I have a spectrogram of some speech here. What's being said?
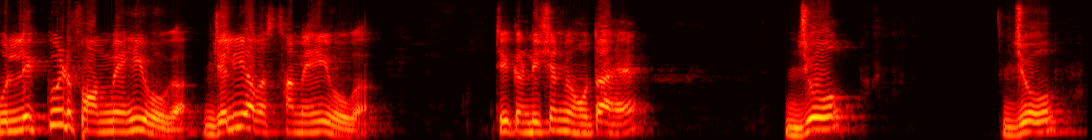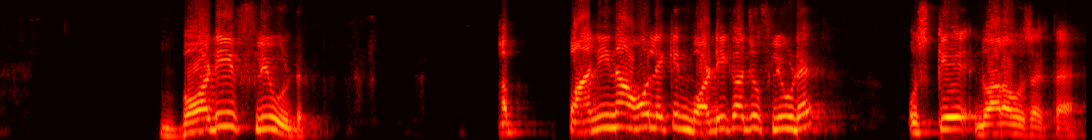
वो लिक्विड फॉर्म में ही होगा, जलीय अवस्था में ही होगा। ठीक कंडीशन में होता है जो जो बॉडी फ्लूड अब पानी ना हो लेकिन बॉडी का जो फ्लूड है उसके द्वारा हो सकता है।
